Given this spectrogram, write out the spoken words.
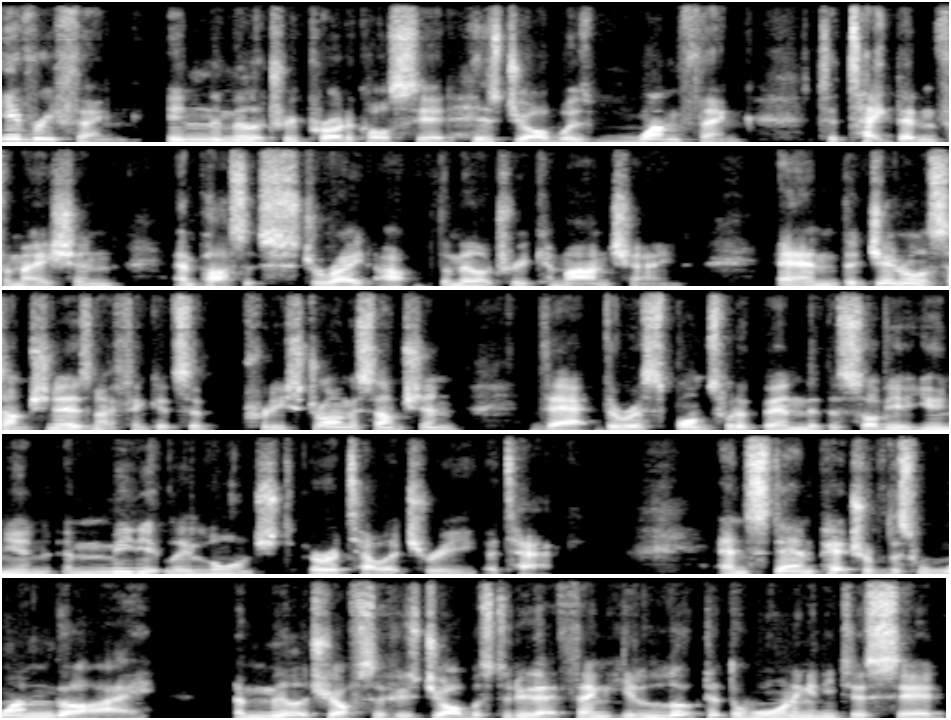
everything in the military protocol said his job was one thing to take that information and pass it straight up the military command chain. And the general assumption is, and I think it's a pretty strong assumption, that the response would have been that the Soviet Union immediately launched a retaliatory attack. And Stan Petrov, this one guy, a military officer whose job was to do that thing, he looked at the warning and he just said,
